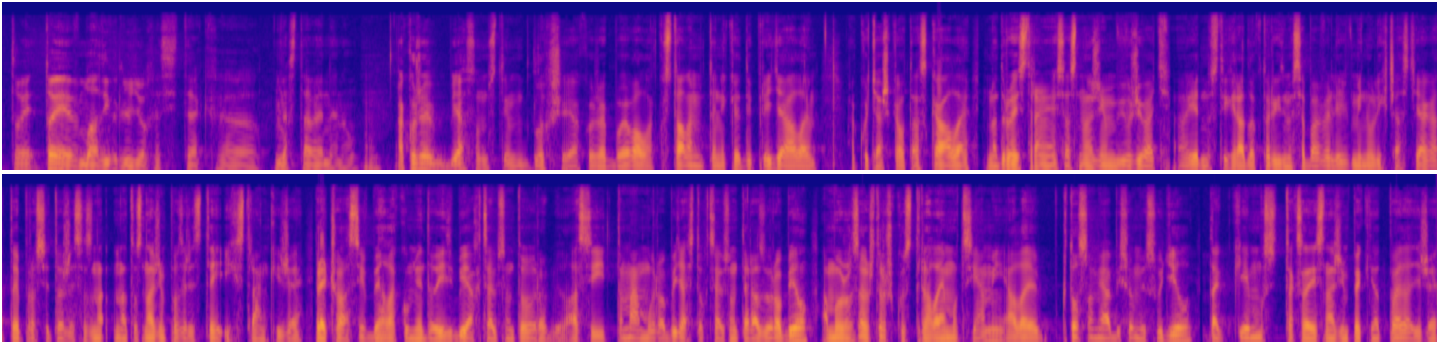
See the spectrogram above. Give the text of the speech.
to, je, to je v mladých ľuďoch asi tak uh, nastavené. No. Mm. Akože ja som s tým dlhšie dlhšie akože bojoval, ako stále mi to niekedy príde, ale ako ťažká otázka, ale na druhej strane sa snažím využívať e, jednu z tých rád, o ktorých sme sa bavili v minulých častiach a to je proste to, že sa na to snažím pozrieť z tej ich stránky, že prečo asi vbehla ku mne do izby a chce, aby som to urobil. Asi to mám urobiť, asi to chce, aby som teraz urobil a možno sa už trošku strhla emóciami, ale kto som ja, aby som ju súdil, tak, je, tak sa jej snažím pekne odpovedať, že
